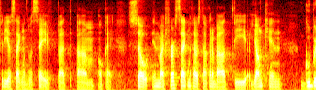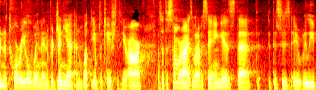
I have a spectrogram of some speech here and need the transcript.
video segment was saved, but um, okay. So in my first segment, I was talking about the Youngkin gubernatorial win in Virginia and what the implications here are. So to summarize, what I was saying is that this is a really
